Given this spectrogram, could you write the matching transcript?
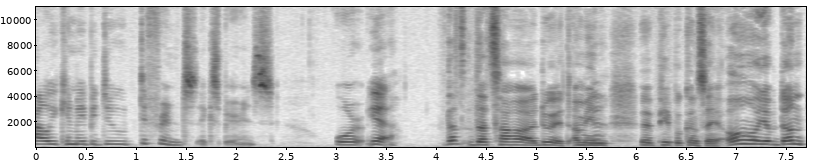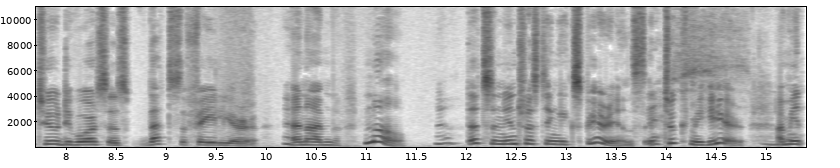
how you can maybe do different experience. Or yeah That's that's how I do it. I mean, uh, people can say, "Oh, you've done two divorces. That's a failure," and I'm no. Yeah. That's an interesting experience. It took me Yes. here. I mean,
